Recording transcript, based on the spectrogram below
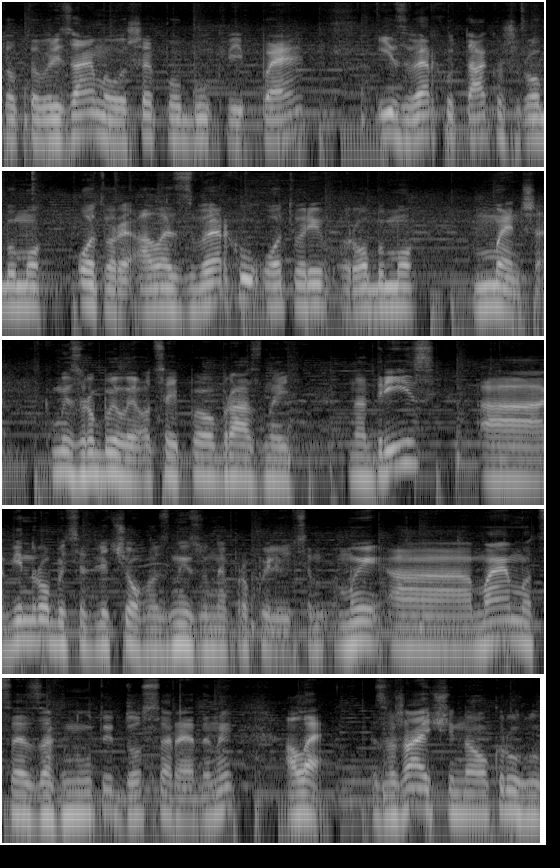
тобто вирізаємо лише по букві П. І зверху також робимо отвори, але зверху отворів робимо менше. Ми зробили оцей П-образний надріз. А він робиться для чого? Знизу не пропилюється. Ми а, маємо це загнути до середини, але зважаючи на округлу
